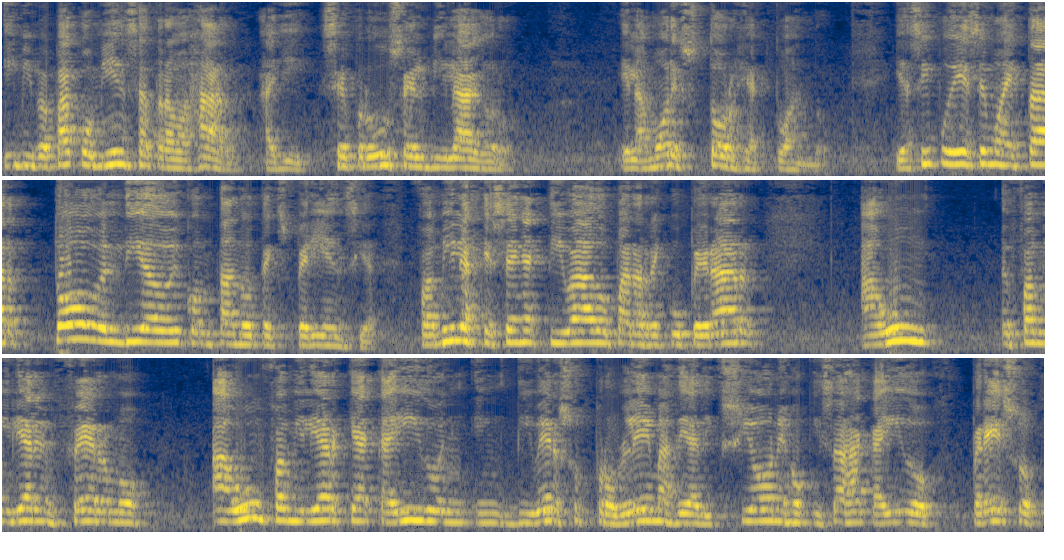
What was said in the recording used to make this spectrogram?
Y mi papá comienza a trabajar allí, se produce el milagro, el amor estorge actuando. Y así pudiésemos estar todo el día de hoy contándote experiencia, familias que se han activado para recuperar a un familiar enfermo, a un familiar que ha caído en, diversos problemas de adicciones o quizás ha caído preso,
